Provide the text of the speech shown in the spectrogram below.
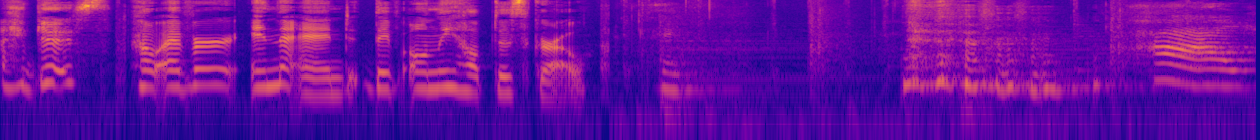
I guess. However, in the end, they've only helped us grow. Hey. Hi.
